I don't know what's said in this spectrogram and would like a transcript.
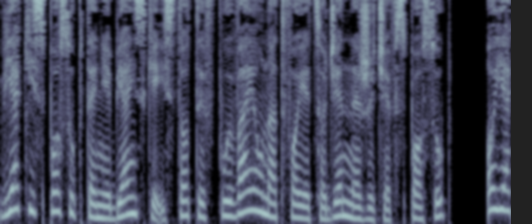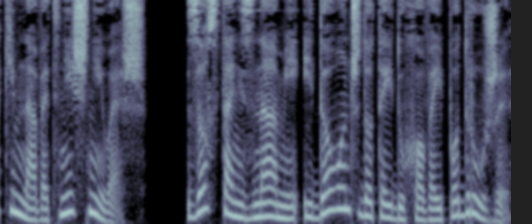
w jaki sposób te niebiańskie istoty wpływają na Twoje codzienne życie w sposób, o jakim nawet nie śniłeś. Zostań z nami i dołącz do tej duchowej podróży.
